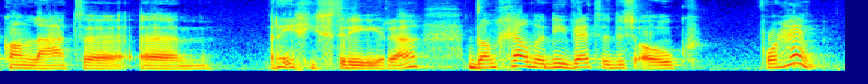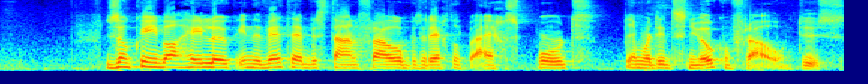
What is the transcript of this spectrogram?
kan laten um, registreren, dan gelden die wetten dus ook voor hem. Dus dan kun je wel heel leuk in de wet hebben staan: vrouwen hebben het recht op eigen sport, ja, maar dit is nu ook een vrouw. Dus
